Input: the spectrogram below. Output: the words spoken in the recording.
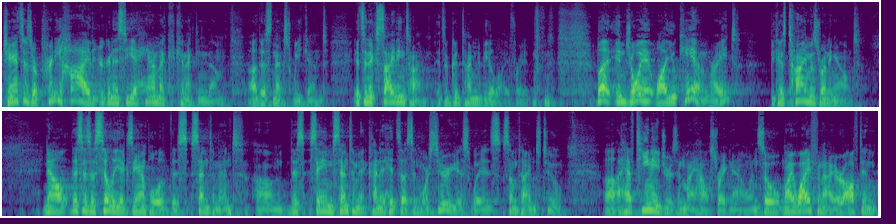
chances are pretty high that you're going to see a hammock connecting them uh, this next weekend. It's an exciting time. It's a good time to be alive, right? but enjoy it while you can, right? Because time is running out. Now, this is a silly example of this sentiment. Um, this same sentiment kind of hits us in more serious ways sometimes, too. Uh, I have teenagers in my house right now, and so my wife and I are often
